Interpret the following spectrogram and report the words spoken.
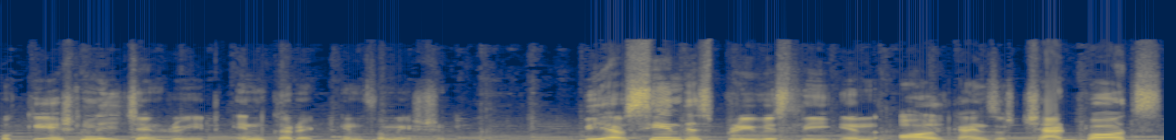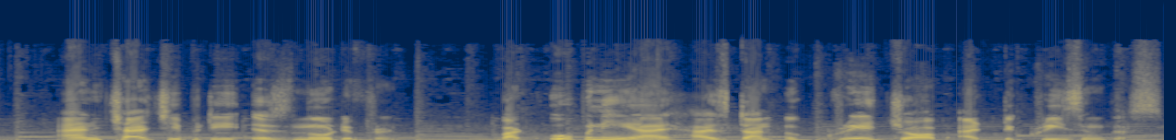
occasionally generate incorrect information. We have seen this previously in all kinds of chatbots and ChatGPT is no different. But OpenAI has done a great job at decreasing this.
